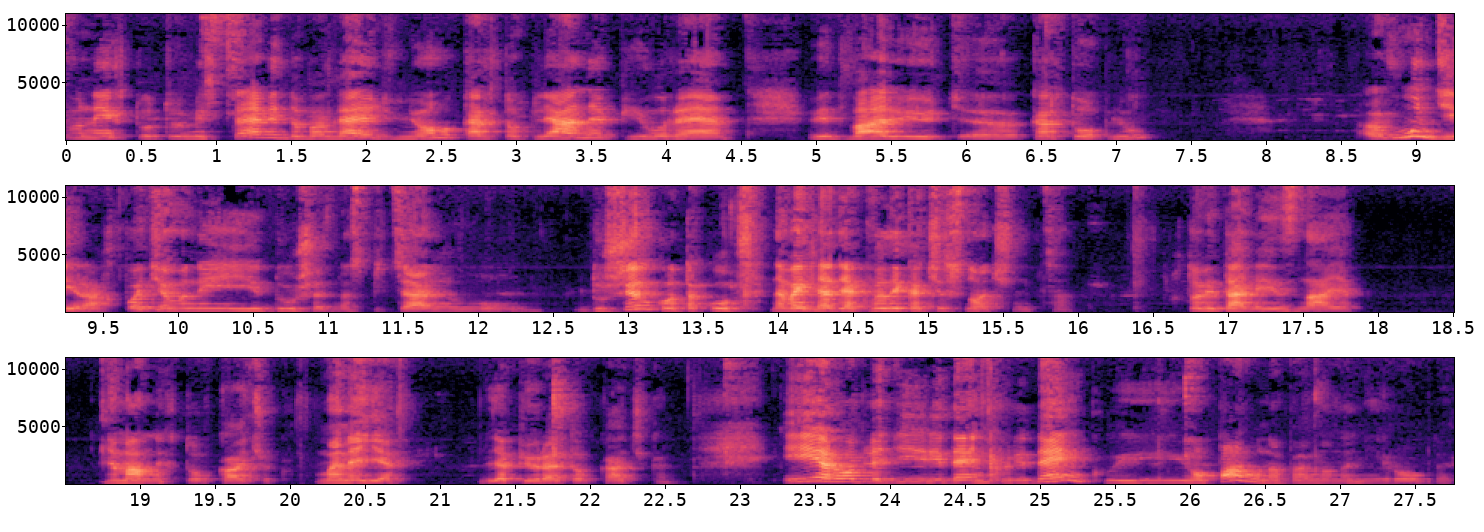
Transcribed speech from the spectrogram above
в них тут місцеві додають в нього картопляне пюре. Відварюють е, картоплю в мундірах. Потім вони її душать на спеціальну душилку, таку на вигляд як велика чесночниця. Хто в Італії знає. Нема в них товкачок. У мене є для пюре товкачка. І роблять її ріденьку-ріденьку, і опару, напевно, на ній роблять.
